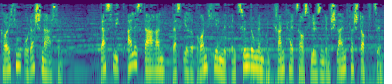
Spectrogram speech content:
Keuchen oder Schnarchen. Das liegt alles daran, dass ihre Bronchien mit Entzündungen und krankheitsauslösendem Schleim verstopft sind.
